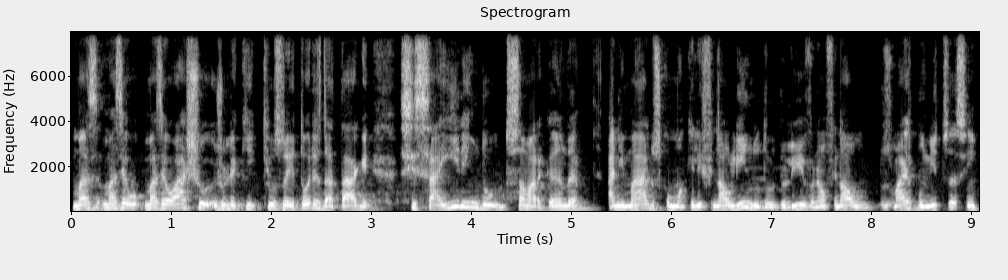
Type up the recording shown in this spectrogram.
Mas, mas, eu, mas eu acho, Júlia, que, que os leitores da TAG, se saírem do, do Samarcanda animados como aquele final lindo do, do livro, né, um final dos mais bonitos assim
